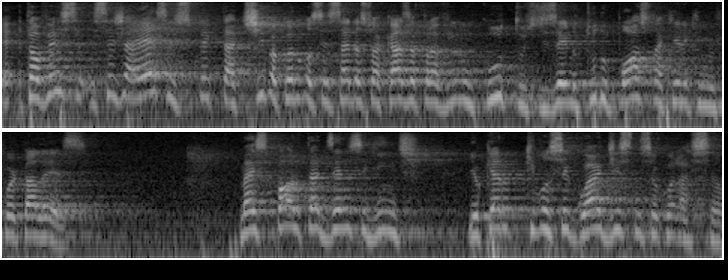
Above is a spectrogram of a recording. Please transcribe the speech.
é, talvez seja essa a expectativa quando você sai da sua casa para vir num culto dizendo tudo posso naquele que me fortalece. Mas Paulo está dizendo o seguinte: e eu quero que você guarde isso no seu coração.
